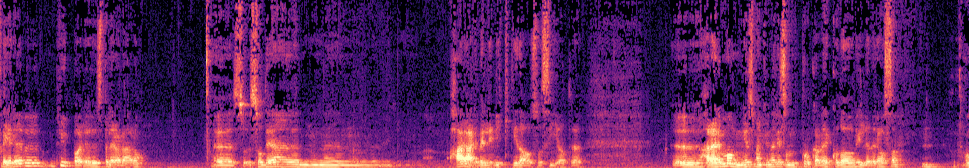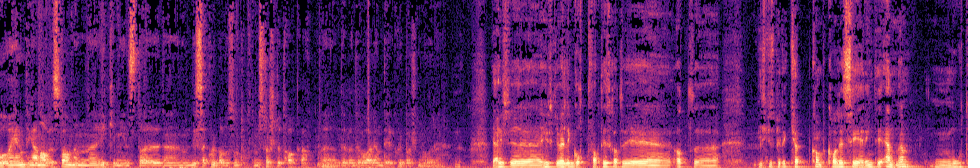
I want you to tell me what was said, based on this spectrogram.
flere brukbare spillere der, da. Så, så det Her er det veldig viktig da å si at Eh, her er det mange som en kunne liksom plukka vekk, og da ville det rase. Mm. Og én ting er Navestad, men eh, ikke minst disse klubbene som tok de største takene. Eh, det, det, var en del klubber som gjorde det. Jeg husker, jeg husker veldig godt faktisk at vi, at, vi skulle spille cupkamp, kvalifisering til NM, mot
